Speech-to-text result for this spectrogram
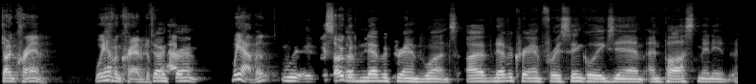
Don't cram. We haven't crammed. Don't cram. We haven't. We, We're so good. I've never crammed once. I've never crammed for a single exam and passed many of them.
